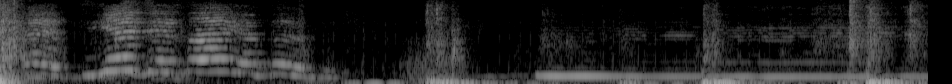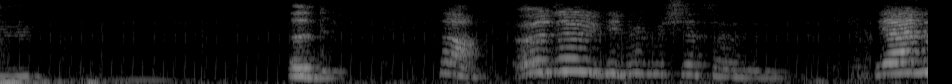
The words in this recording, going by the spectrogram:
Evet ya ceza ya da ödül. Hmm. Ödül. Tamam. Ödül gibi bir şey söyledim. Yani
